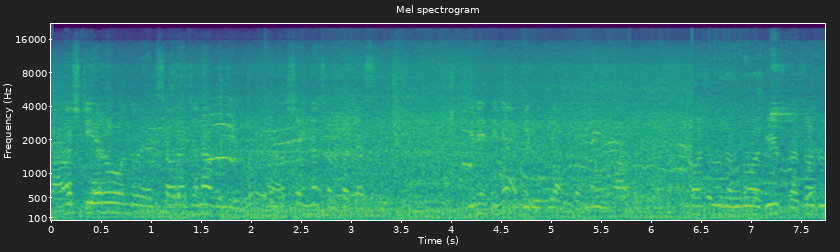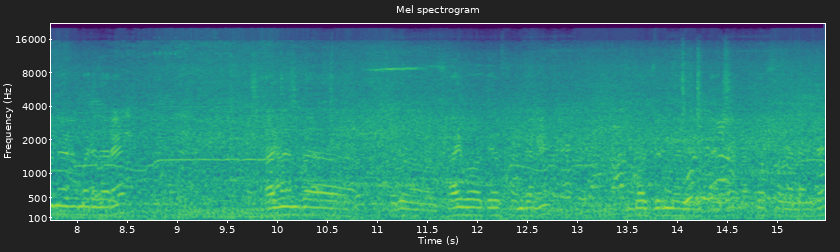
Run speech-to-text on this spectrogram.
ಲಾಸ್ಟ್ ಇಯರು ಒಂದು ಎರಡು ಸಾವಿರ ಜನ ಬಂದಿದ್ರು. ಈ ವರ್ಷ ಇನ್ನೂ ಸ್ವಲ್ಪ ಜಾಸ್ತಿ ಇದೆ. ದಿನೇ ದಿನೇ ಅಭಿವೃದ್ಧಿ ಆಗ್ತದೆ ಭಾಷಣದ ಅಂಗವಾಗಿ ಪ್ರಸಾದ ವಿನಿಯೋಗ ಮಾಡಿದ್ದಾರೆ. ರಾಘವೇಂದ್ರ ಇದು ಸಾಯಿಬಾಬಾ ದೇವಸ್ಥಾನದಲ್ಲಿ ತುಂಬ ಜುರ್ಮೆ ನಡೀತಾ ಇದೆ. ರಥೋತ್ಸವ ಇದೆ.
